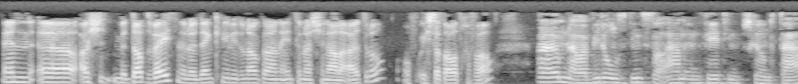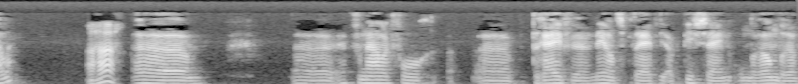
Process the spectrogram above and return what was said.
En als je met dat wetende, denken jullie dan ook aan een internationale uitrol? Of is dat al het geval? Um, nou, we bieden onze dienst al aan in 14 verschillende talen. Aha. Uh, voornamelijk voor uh, bedrijven, Nederlandse bedrijven die actief zijn, onder andere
